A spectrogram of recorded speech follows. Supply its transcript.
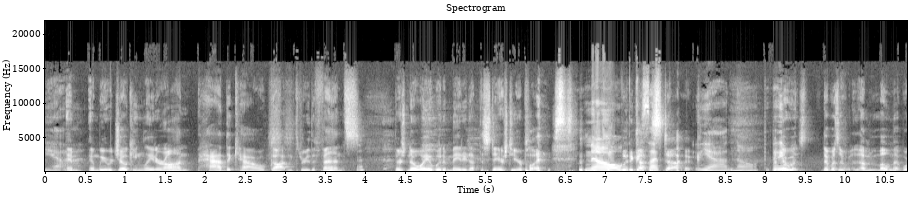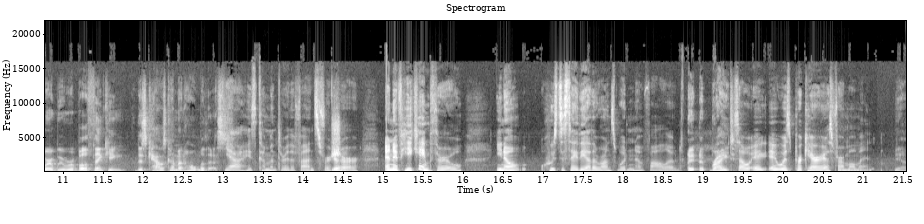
Yeah. And and we were joking later on. Had the cow gotten through the fence, there's no way it would have made it up the stairs to your place. no. would have gotten I- stuck. Yeah, no. But there was there was a, a moment where we were both thinking, this cow's coming home with us. Yeah, he's coming through the fence for Yeah. sure. And if he came through, you know, who's to say the other ones wouldn't have followed? Uh, uh, right. So it, it was precarious for a moment. Yeah,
